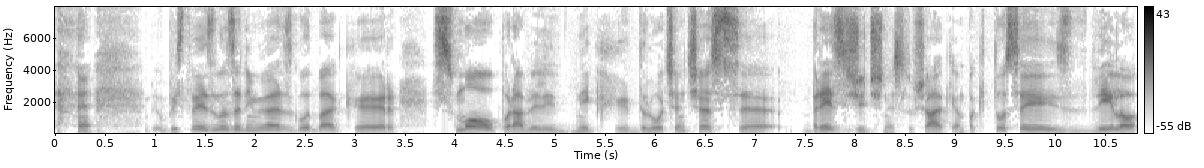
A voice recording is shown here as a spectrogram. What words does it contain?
v bistvu je zelo zanimiva zgodba, ker smo uporabljali nek določen čas eh, brez žične slušalke, ampak to se je zdelo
